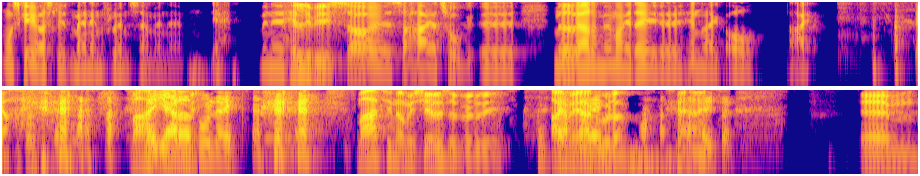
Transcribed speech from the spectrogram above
måske også lidt mandinfluencer, men øh, ja. Men øh, heldigvis så, øh, så har jeg to øh, medværter med mig i dag, øh, Henrik og... Nej. Ja. Martin, hjertet er fuld af. Martin og Michelle selvfølgelig. Hej med jer gutter. Hej. øhm,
